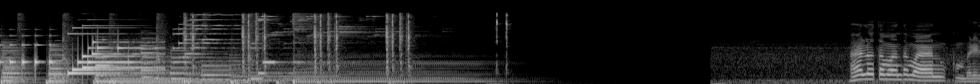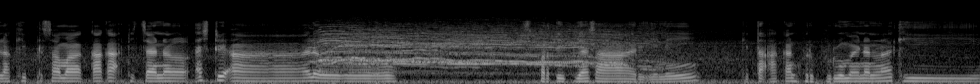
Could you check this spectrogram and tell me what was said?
Halo teman-teman, kembali lagi bersama kakak di channel SDA Halo. Seperti biasa hari ini kita akan berburu mainan lagi.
